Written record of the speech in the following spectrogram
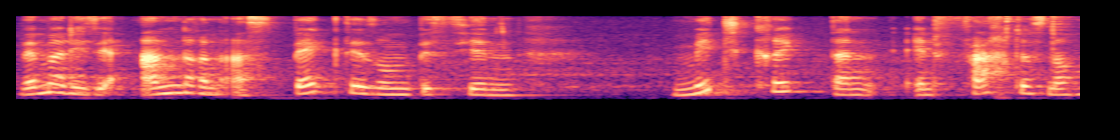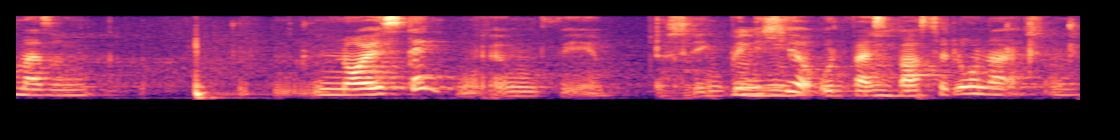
wenn man diese anderen Aspekte so ein bisschen mitkriegt, dann entfacht es nochmal so ein neues Denken irgendwie. Deswegen bin ich hier und weil es Barcelona ist und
